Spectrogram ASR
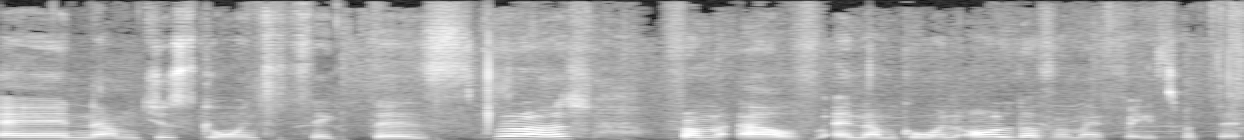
and I'm just going to take this brush from e.l.f. and I'm going all over my face with it.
